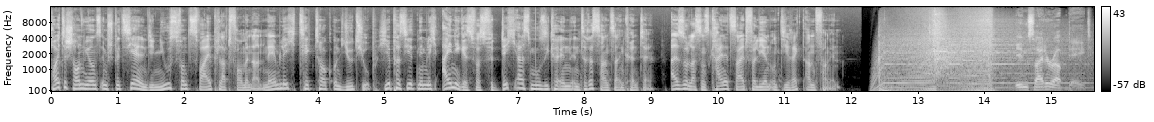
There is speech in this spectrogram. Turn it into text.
Heute schauen wir uns im Speziellen die News von zwei Plattformen an, nämlich TikTok und YouTube. Hier passiert nämlich einiges, was für dich als Musikerin interessant sein könnte. Also lass uns keine Zeit verlieren und direkt anfangen. Insider Update.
